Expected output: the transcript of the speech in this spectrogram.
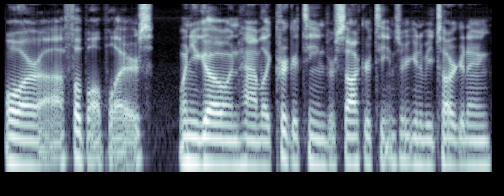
or uh, football players. When you go and have like cricket teams or soccer teams, are you going to be targeting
